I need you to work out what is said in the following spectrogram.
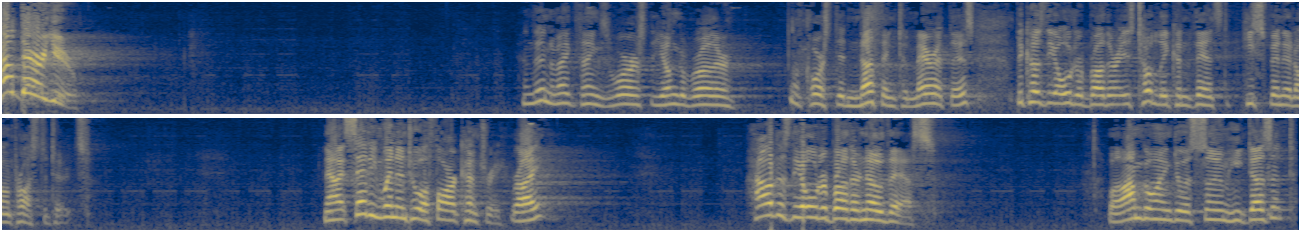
How dare you? And then to make things worse, the younger brother, of course, did nothing to merit this because the older brother is totally convinced he spent it on prostitutes. Now it said he went into a far country, right? How does the older brother know this? Well, I'm going to assume he doesn't.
